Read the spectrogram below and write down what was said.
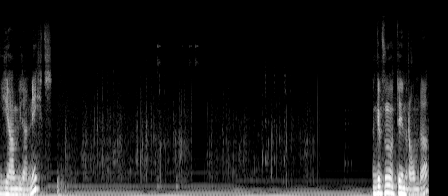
Die haben wieder nichts. Dann gibt es nur noch den Raum da.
